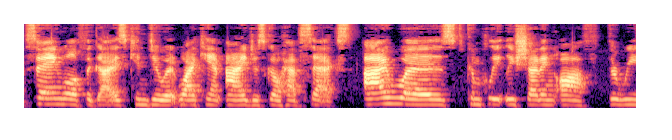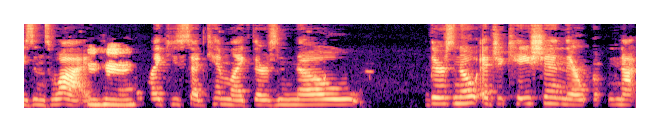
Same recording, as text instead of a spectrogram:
saying, well, if the guys can do it, why can't I just go have sex? I was completely shutting off the reasons why. Mm-hmm. Like you said, Kim, like there's no there's no education there not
